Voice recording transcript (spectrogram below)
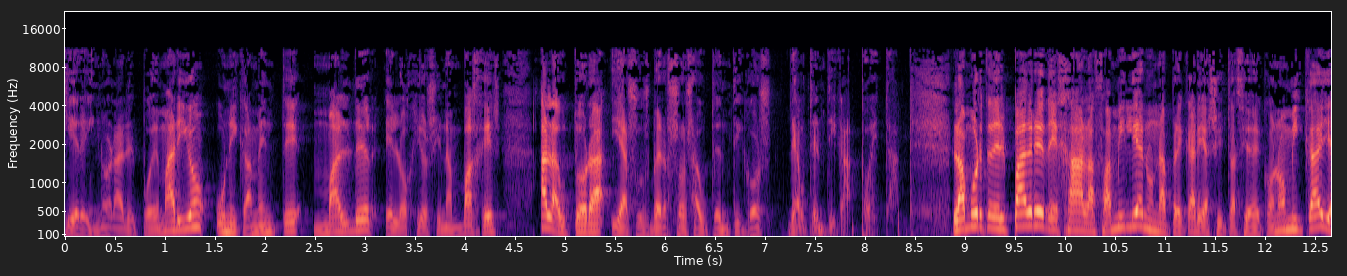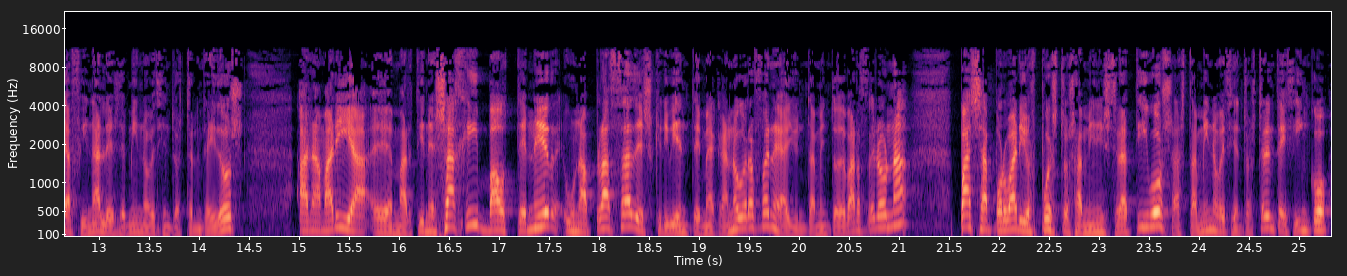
quiere ignorar el poemario, únicamente Malder elogios sin ambajes a la autora y a sus versos auténticos de auténtica poeta. La muerte del padre deja a la familia en una precaria situación económica y a finales de 1932 Ana María eh, Martínez Sagi va a obtener una plaza de escribiente mecanógrafa en el Ayuntamiento de Barcelona, pasa por varios puestos administrativos hasta 1935,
